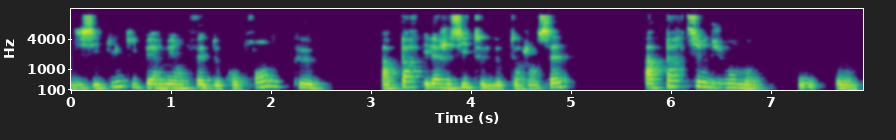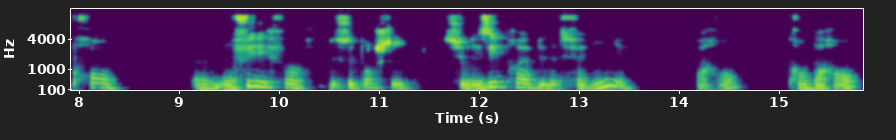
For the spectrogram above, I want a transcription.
discipline qui permet en fait de comprendre que, à part, et là je cite le docteur Janssen, à partir du moment où on prend, on fait l'effort de se pencher sur les épreuves de notre famille, parents, grands-parents,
